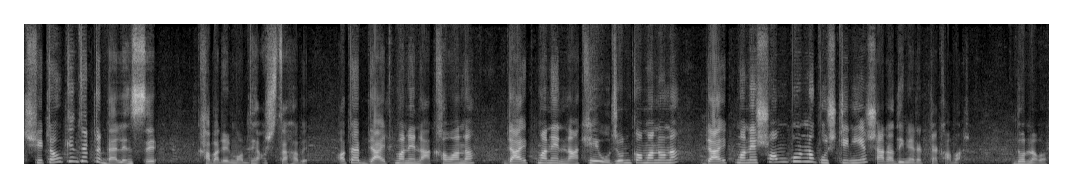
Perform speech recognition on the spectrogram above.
সেটাও কিন্তু একটা ব্যালেন্সে খাবারের মধ্যে আসতে হবে। অর্থাৎ ডায়েট মানে না খাওয়া না ডায়েট মানে না খেয়ে ওজন কমানো না ডায়েট মানে সম্পূর্ণ পুষ্টি নিয়ে সারা দিনের একটা খাবার। ধন্যবাদ।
